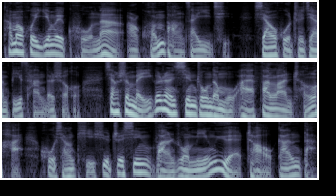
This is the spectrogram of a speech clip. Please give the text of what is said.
他们会因为苦难而捆绑在一起，相互之间比惨的时候，像是每一个人心中的母爱泛滥成海，互相体恤之心宛若明月照肝胆。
